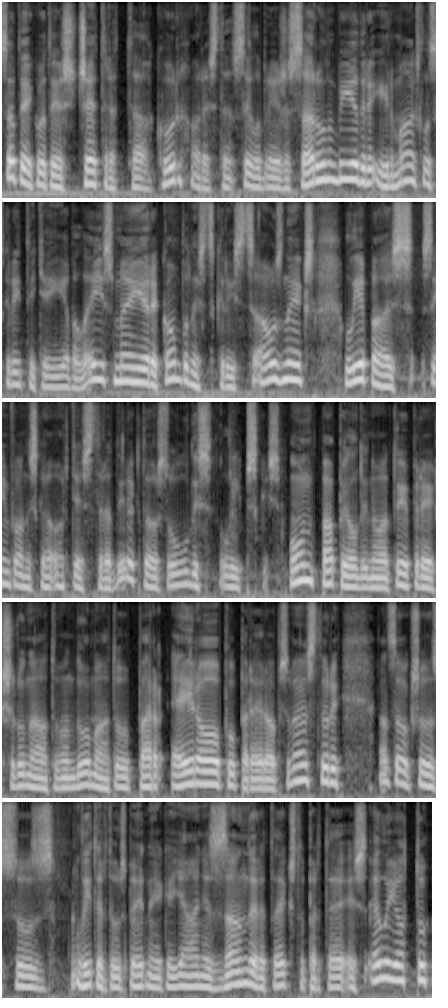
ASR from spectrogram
satiekoties četratā, kur Oresta Silabrieža sarunu biedri ir mākslas kritiķe Ieva Leismējere, komponists Krists Auznieks, Liepājas simfoniskā orķestra direktors Uldis Lipskis. Un papildinot iepriekš runātu un domātu par Eiropu, par Eiropas vēsturi, atsaukšos uz literatūras pētnieka Jāņa Zandera tekstu par T.S. Eliotu,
